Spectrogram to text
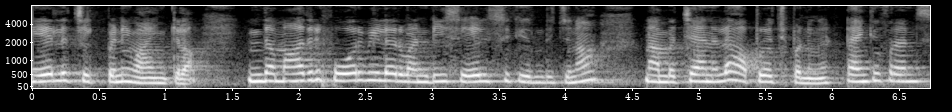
நேரில் செக் பண்ணி வாங்கிக்கலாம். இந்த மாதிரி ஃபோர் வீலர் வண்டி சேல்ஸுக்கு இருந்துச்சுன்னா நம்ம சேனலை அப்ரோச் பண்ணுங்கள் தேங்க்யூ ஃப்ரெண்ட்ஸ்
